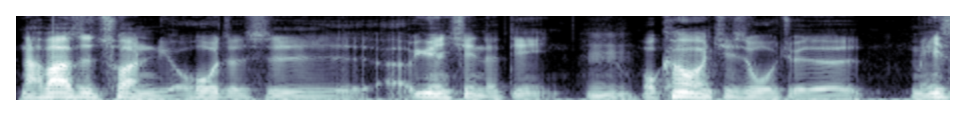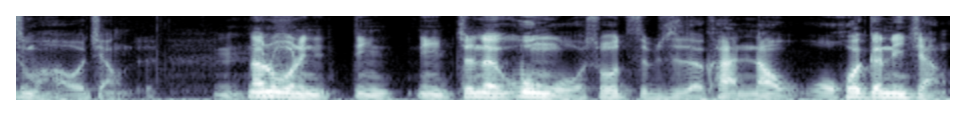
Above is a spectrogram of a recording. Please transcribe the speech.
哪怕是串流或者是呃院线的电影，嗯，我看完其实我觉得没什么好讲的。那如果你你你真的问我说值不值得看，那我会跟你讲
